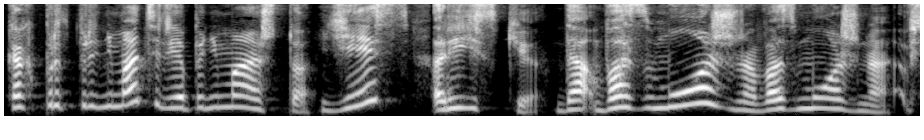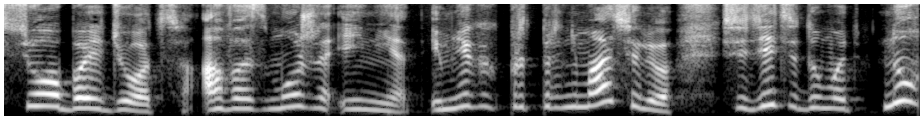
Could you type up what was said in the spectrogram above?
как предприниматель, я понимаю, что есть риски, да, возможно, возможно, все обойдется, а возможно и нет. И мне как предпринимателю сидеть и думать, ну,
